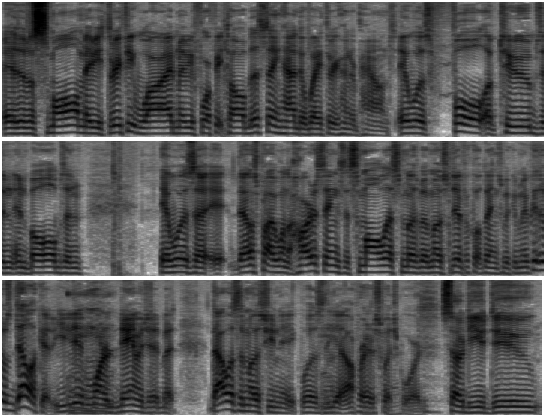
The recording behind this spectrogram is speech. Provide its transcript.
it was a small, maybe three feet wide, maybe four feet tall. But this thing had to weigh 300 pounds. It was full of tubes and, and bulbs and it was a, it, that was probably one of the hardest things, the smallest, most, but most difficult things we could move because it was delicate. You didn't want to damage it, but that was the most unique was the uh, operator switchboard. So do you do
